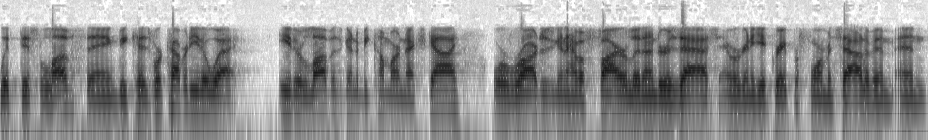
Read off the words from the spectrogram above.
with this Love thing because we're covered either way. Either Love is going to become our next guy, or Rodgers is going to have a fire lit under his ass, and we're going to get great performance out of him, and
